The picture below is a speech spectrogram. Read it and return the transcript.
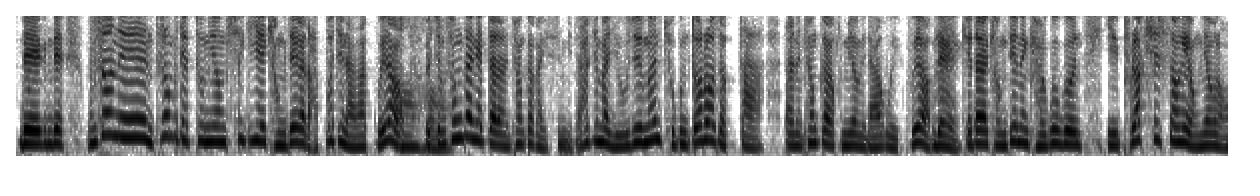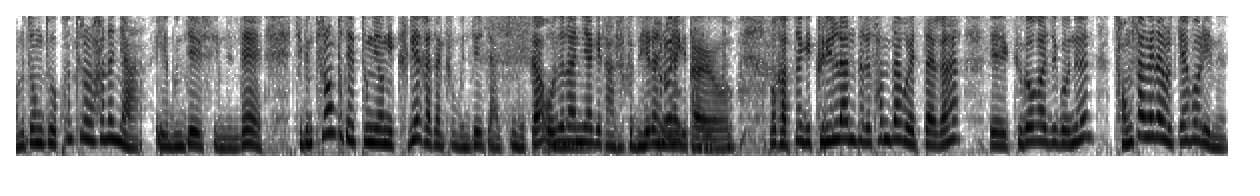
네, 근데 우선은 트럼프 대통령 시기에 경제가 나쁘진 않았고요. 어허. 좀 성장했다라는 평가가 있습니다. 하지만 요즘은 조금 떨어졌다라는 평가가 분명히 나오고 있고요. 네. 게다가 경제는 결국은 이 불확실성의 영역을 어느 정도 컨트롤 하느냐의 문제일 수 있는데 지금 트럼프 대통령이 그게 가장 큰 문제이지 않습니까? 오늘 한 이야기 다르고 내일 한 이야기 음. 다르고 뭐 갑자기 그린란드를 산다고 했다가 예, 그거 가지고는 정상회담을 깨버리는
